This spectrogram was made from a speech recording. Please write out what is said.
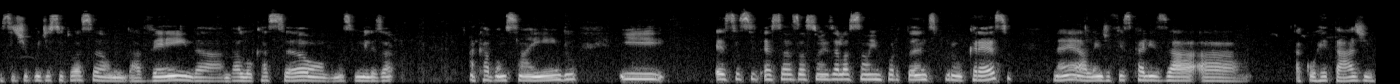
esse tipo de situação da venda, da locação. Algumas famílias acabam saindo e essas, essas ações elas são importantes para o Cresce, né, além de fiscalizar a, a corretagem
